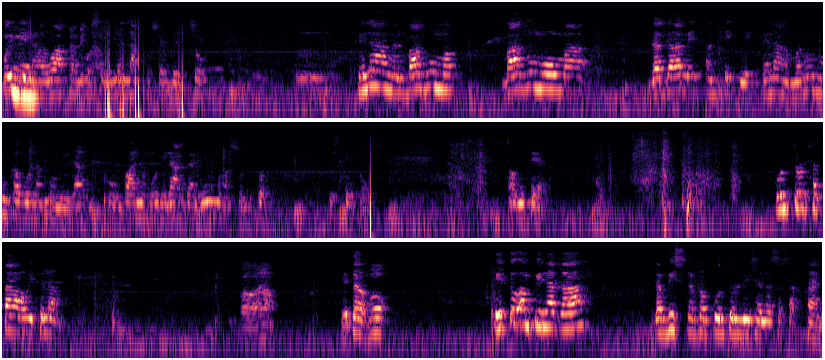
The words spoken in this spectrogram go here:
pwede na hawakan ko sa ilalak ko sa diretso. Hmm. Kailangan bago ma bago mo ma gagamit ang technique, kailangan marunong ka muna umilag kung paano mo ilagan yung mga suntok. Step Counter. Control sa tao, ito lang. Oh, ano? Ito. Hook. Ito ang pinaka the best na pagkontrol din sa nasasaktan.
